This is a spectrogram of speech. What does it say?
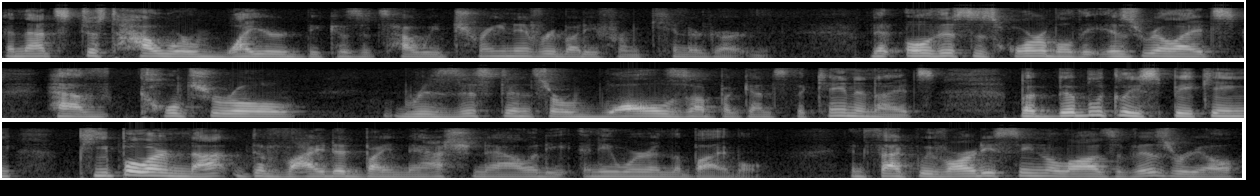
And that's just how we're wired because it's how we train everybody from kindergarten. That, oh, this is horrible. The Israelites have cultural resistance or walls up against the Canaanites. But biblically speaking, people are not divided by nationality anywhere in the Bible. In fact, we've already seen the laws of Israel.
